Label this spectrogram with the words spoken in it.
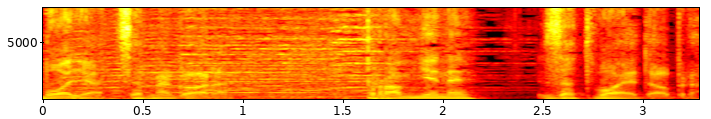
Bolja Crna Gora. Promjene za tvoje dobro.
